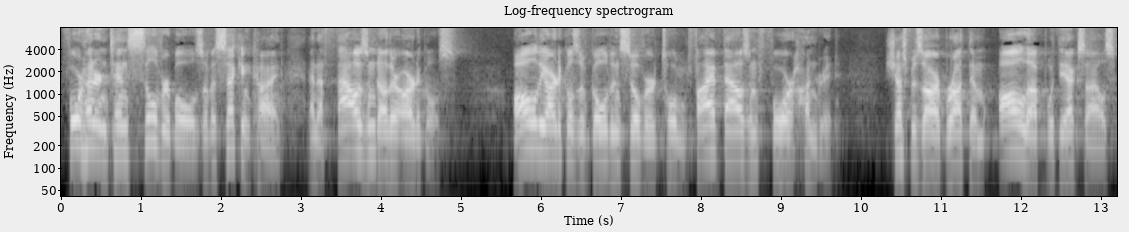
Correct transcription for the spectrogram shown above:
410 silver bowls of a second kind, and a thousand other articles. All the articles of gold and silver totaled 5,400. Sheshbazzar brought them all up with the exiles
